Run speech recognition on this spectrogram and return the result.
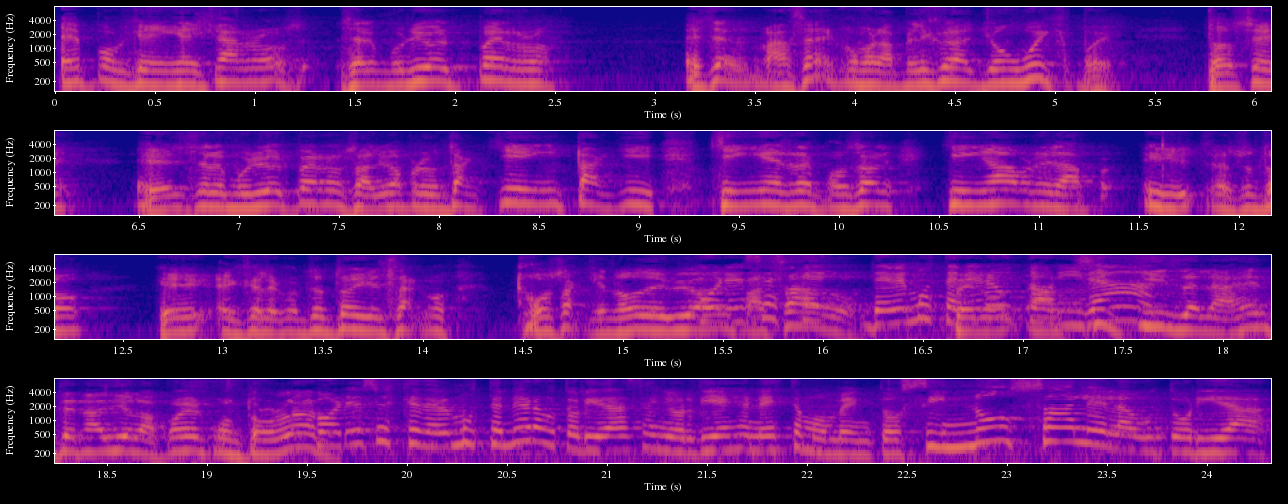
es porque en el carro se le murió el perro? Ese va a ser como la película John Wick, pues. Entonces, él se le murió el perro, salió a preguntar quién está aquí, quién es el responsable, quién abre la... Y resultó que el que le contestó y él sacó cosas que no debió Por haber eso es que pasado. debemos tener Pero autoridad. La psiquis de la gente nadie la puede controlar. Por eso es que debemos tener autoridad, señor Díez, en este momento. Si no sale la autoridad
